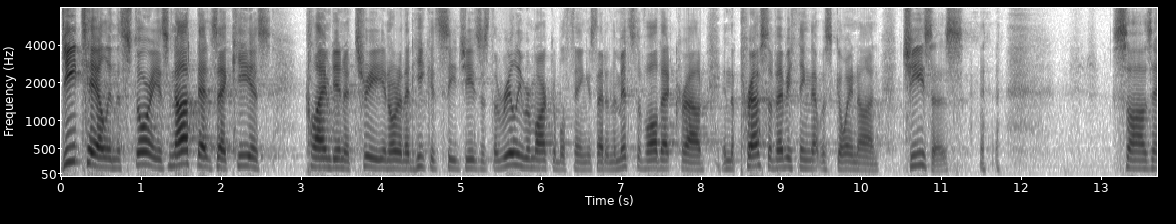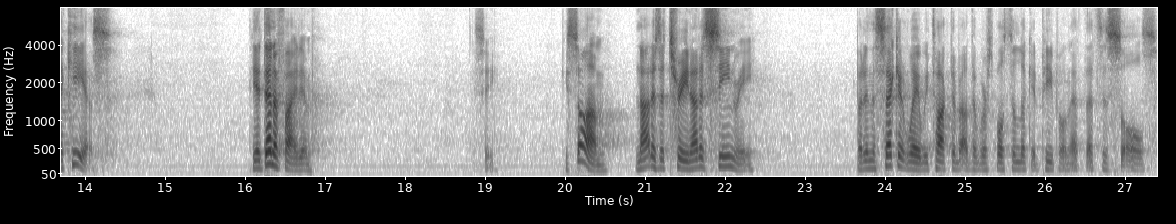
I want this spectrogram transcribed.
detail in the story is not that Zacchaeus climbed in a tree in order that he could see Jesus. The really remarkable thing is that in the midst of all that crowd, in the press of everything that was going on, Jesus saw Zacchaeus. He identified him. See, he saw him not as a tree, not as scenery, but in the second way, we talked about that we're supposed to look at people, and that, that's his souls.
